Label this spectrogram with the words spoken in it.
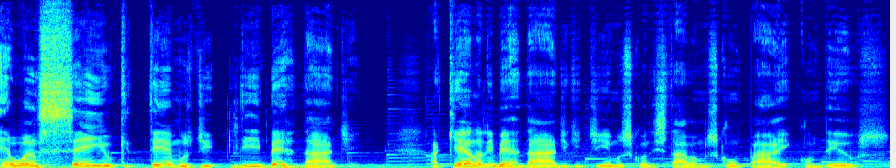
é o anseio que temos de liberdade. Aquela liberdade que tínhamos quando estávamos com o Pai, com Deus.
